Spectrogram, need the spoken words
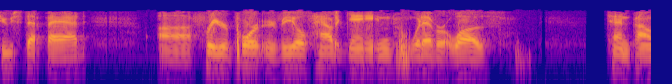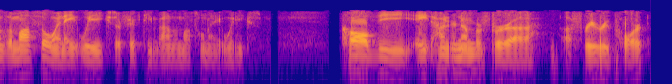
two-step ad uh, free report reveals how to gain whatever it was 10 pounds of muscle in eight weeks or 15 pounds of muscle in eight weeks. Call the 800 number for a, a free report.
